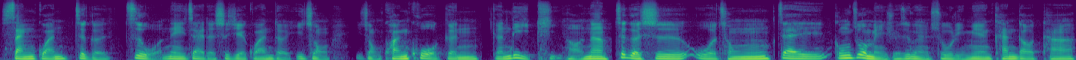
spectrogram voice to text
三观这个自我内在的世界观的一种一种宽阔跟跟立体哈。那这个是我从在《工作美学》这本书里面看到他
